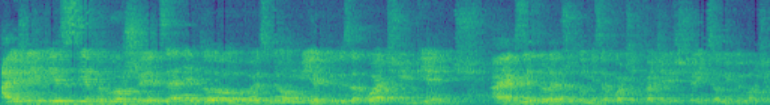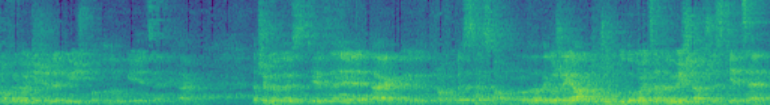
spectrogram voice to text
A jeżeli pies zje to gorsze jedzenie, to powiedzmy on mi jak gdyby zapłaci 5. A jak zje to lepsze, to mi zapłaci 20. I co mi wychodzi? O, wychodzi, że lepiej iść po to drugie jedzenie, tak? Dlaczego to jest stwierdzenie tak e, trochę bezsensowne? No dlatego, że ja od początku do końca wymyślam wszystkie ceny,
